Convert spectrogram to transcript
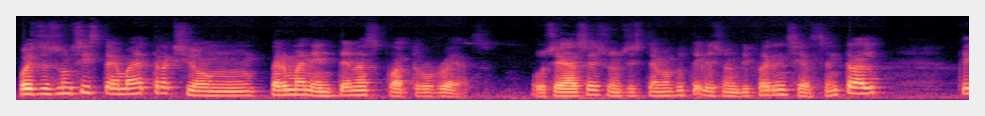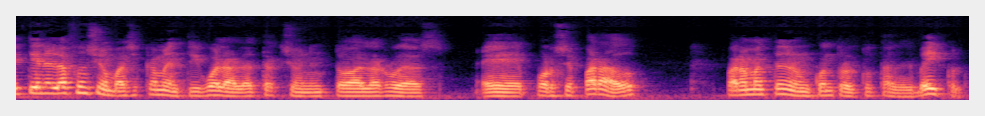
pues es un sistema de tracción permanente en las cuatro ruedas. O sea, es un sistema que utiliza un diferencial central que tiene la función básicamente de igualar la tracción en todas las ruedas eh, por separado para mantener un control total del vehículo.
